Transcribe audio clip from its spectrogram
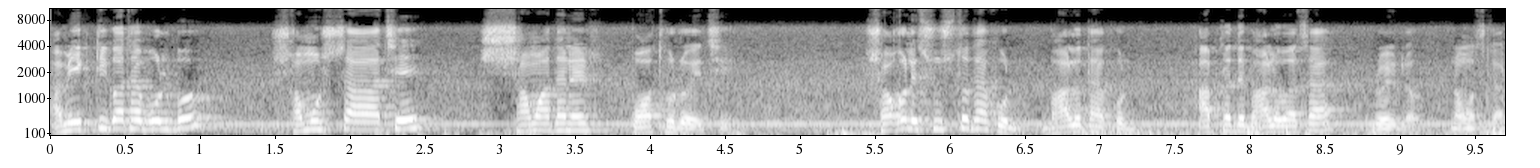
আমি একটি কথা বলব, সমস্যা আছে, সমাধানের পথও রয়েছে। সকলে সুস্থ থাকুন, ভালো থাকুন। আপনাদের ভালোবাসা রইল। নমস্কার।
